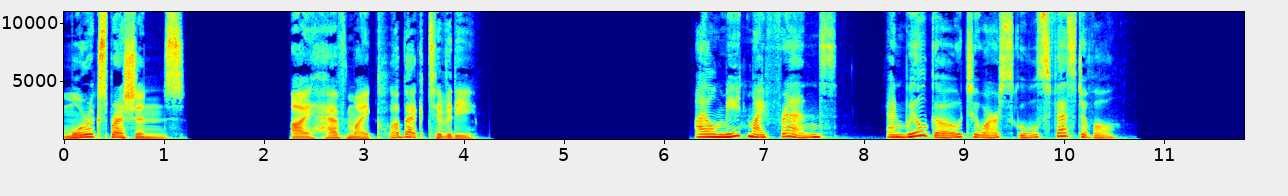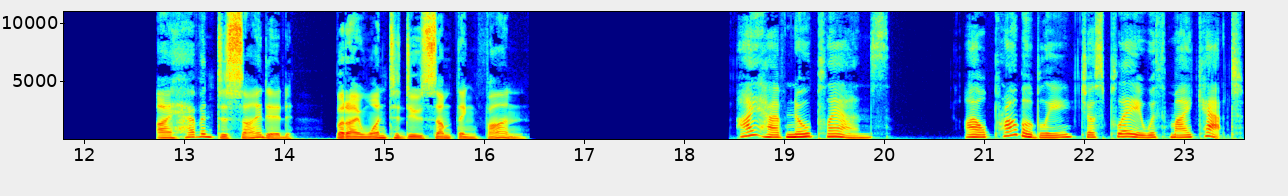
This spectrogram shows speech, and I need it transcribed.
More expressions. I have my club activity. I'll meet my friends and we'll go to our school's festival. I haven't decided, but I want to do something fun. I have no plans. I'll probably just play with my cat.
